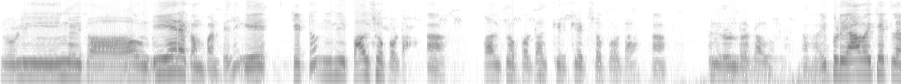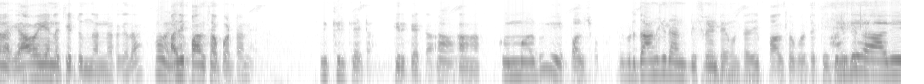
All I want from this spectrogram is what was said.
రోలింగ్ అవుతా ఉంటుంది ఏ రకం పంట ఇది ఏ చెట్టు ఇది పాల్ సపోటా ఆ. పాల్ సపోటా క్రికెట్ సపోటా. అని రెండు రకాలు ఉన్నాయి. ఇప్పుడు యాభై చెట్ల యాభై ఏళ్ళ చెట్టు ఉంది అన్నారు కదా అది పాల్ సపోర్ట్ అనే ఇది క్రికెట్? క్రికెట్. కున్మాడు పాల్ సపోటా ఇప్పుడు దానికి దానికి డిఫరెంట్ ఏముంటుంది? పాల్ సపోర్ట్కి అంటే అది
